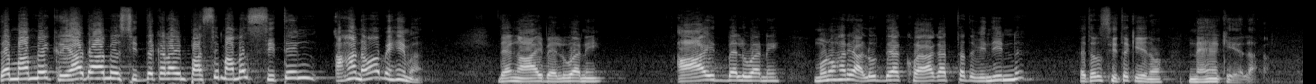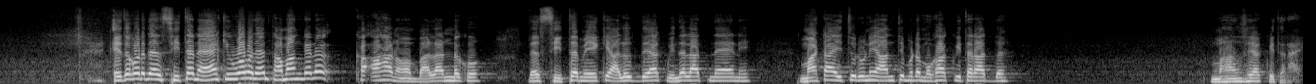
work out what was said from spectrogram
දැන් මම මේ ක්‍රියාදාමය සිද්ධ කළායින් පස්සේ මම සිතෙන් අහනවා මෙහෙම. දැන් ආයි බැලුවනේ. ආයිත් බැලුවනේ. මොන හරි අලුත් දෙයක් හොයාගත්තද විඳින්න? එතකොට සිත කියනවා නෑ කියලා. එතකොට දැන් සිත නෑ කිව්වම දැන් Taman ගැන අහනවා බලන්නකෝ. දැන් සිත මේකේ අලුත් දෙයක් විඳලත් නෑනේ. මට ඉතුරුනේ අන්තිමට මොකක් විතරක්ද? මහන්සියක් විතරයි.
